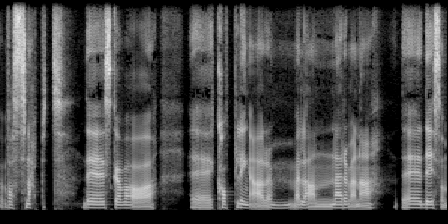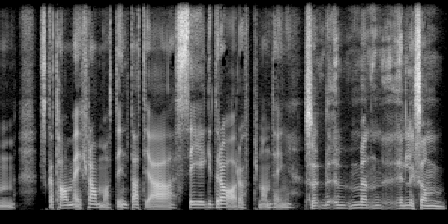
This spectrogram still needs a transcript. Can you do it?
vara snabbt. Det ska vara eh, kopplingar mellan nerverna. Det är det som ska ta mig framåt, inte att jag segdrar upp någonting. Så, men liksom,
